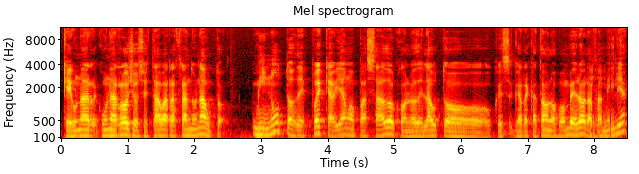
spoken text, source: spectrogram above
que un arroyo se estaba arrastrando un auto. Minutos después que habíamos pasado con lo del auto que, rescataron los bomberos, la familia.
